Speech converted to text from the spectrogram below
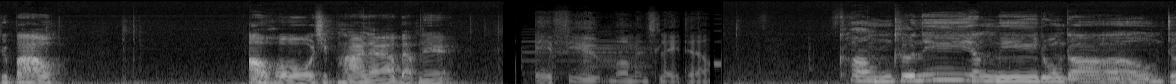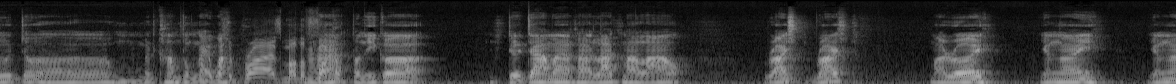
หรือเปล่า อ้าวโห ชิบหายแล้วแบบนี้ A few moments later. ค่ำคืนนี้ยังมีดวงดาวเจอจ้าหืมมันค่ำตรงไหนวะ Surprise, นะฮะ motherfucker. ตอนนี้ก็เจอจ้ามากครับรัดมาแล้วรัชรัชมาเลย ยังไง ยังไง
